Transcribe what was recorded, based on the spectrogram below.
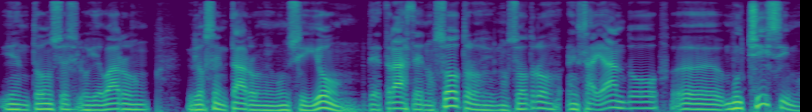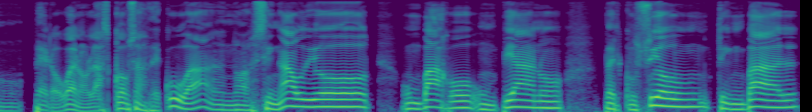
y entonces lo llevaron y lo sentaron en un sillón detrás de nosotros y nosotros ensayando eh, muchísimo. Pero bueno, las cosas de Cuba, no, sin audio, un bajo, un piano, percusión, timbal,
